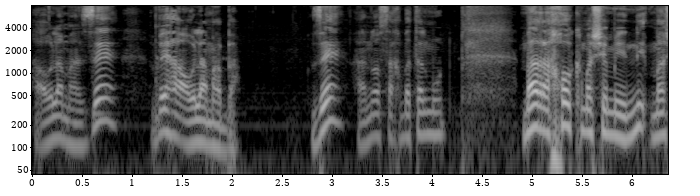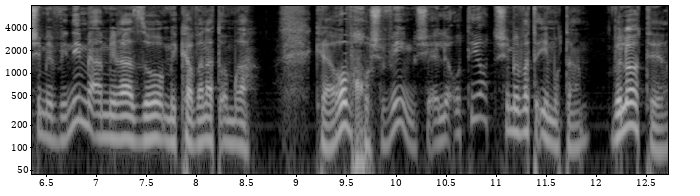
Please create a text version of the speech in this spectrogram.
העולם הזה והעולם הבא. זה הנוסח בתלמוד. מה רחוק מה, שמני, מה שמבינים מאמירה זו מכוונת אומרה? כי הרוב חושבים שאלה אותיות שמבטאים אותם, ולא יותר,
